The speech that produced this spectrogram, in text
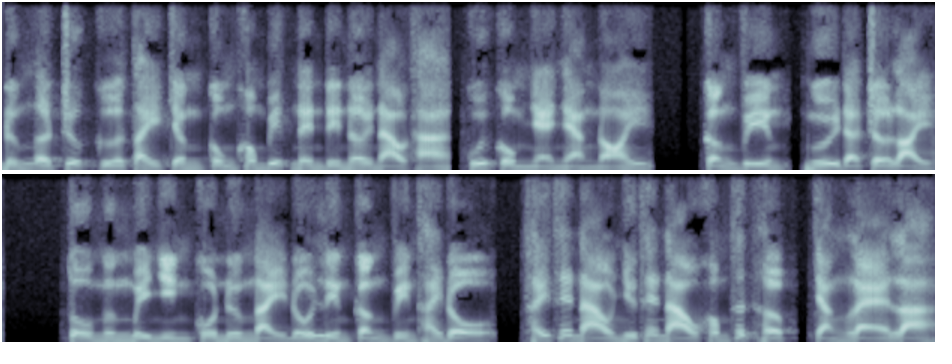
đứng ở trước cửa tay chân cũng không biết nên đi nơi nào thả, cuối cùng nhẹ nhàng nói, Cẩn viên, ngươi đã trở lại, Tô Ngưng Mi nhìn cô nương này đối liên cẩn viên thái độ, thấy thế nào như thế nào không thích hợp, chẳng lẽ là,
